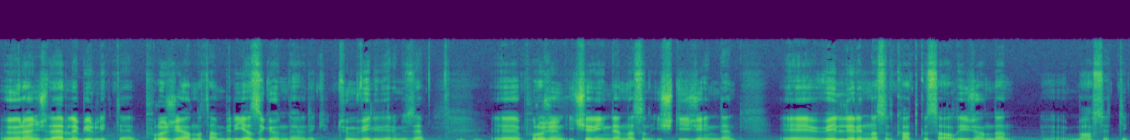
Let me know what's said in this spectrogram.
öğrencilerle birlikte projeyi anlatan bir yazı gönderdik tüm velilerimize. Hı hı. E, projenin içeriğinden nasıl işleyeceğinden, e, velilerin nasıl katkı sağlayacağından e, bahsettik.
